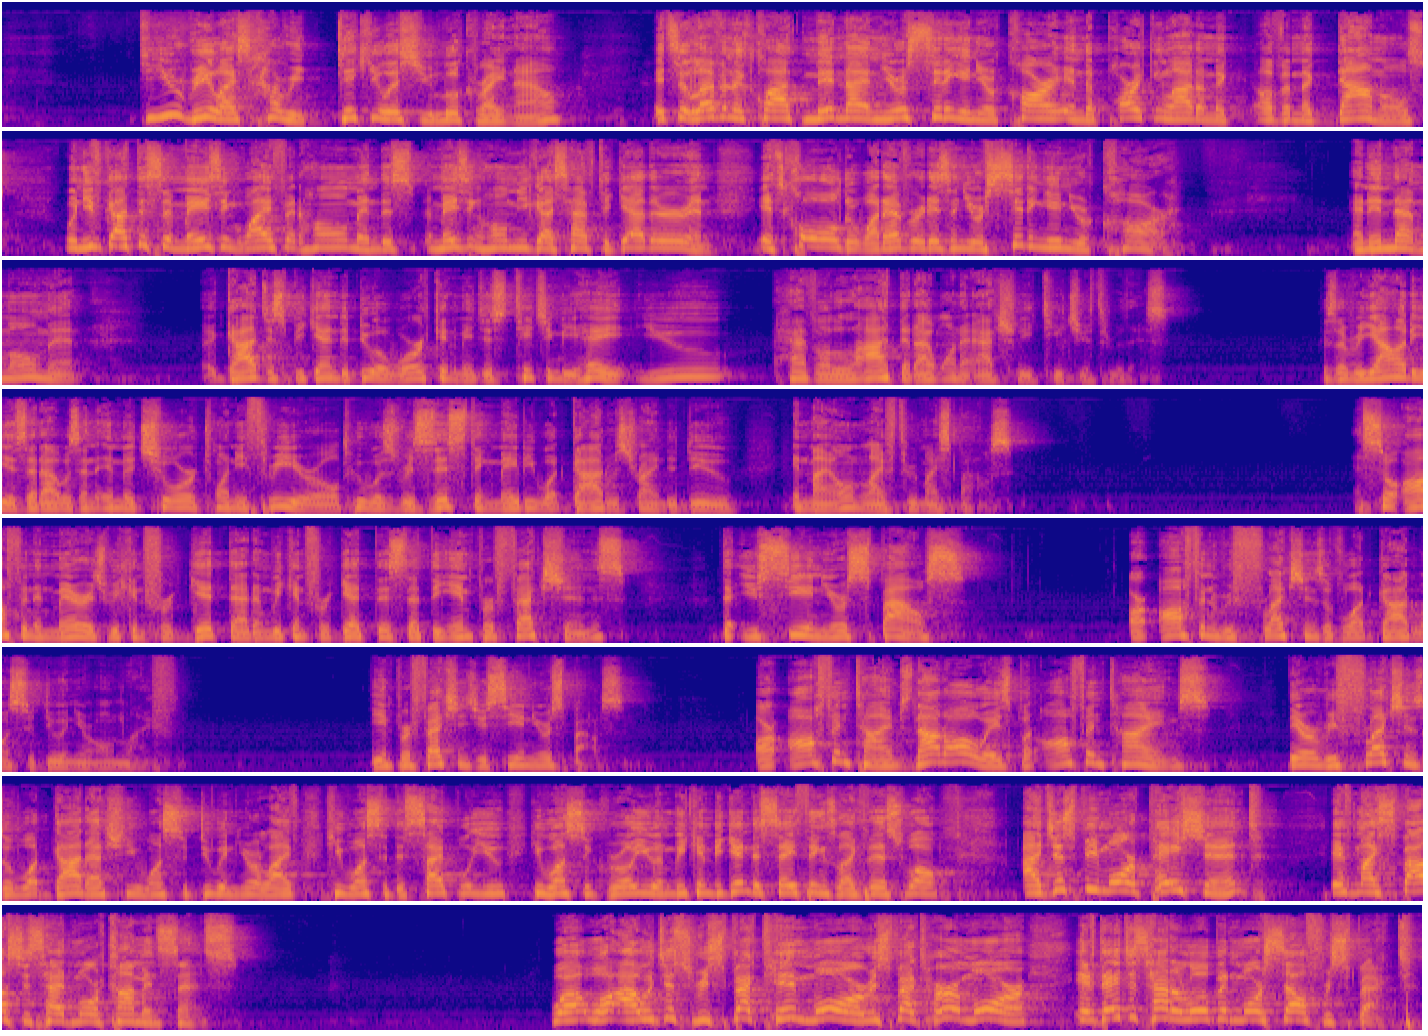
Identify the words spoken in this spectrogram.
do you realize how ridiculous you look right now? It's 11 o'clock midnight and you're sitting in your car in the parking lot of a McDonald's when you've got this amazing wife at home and this amazing home you guys have together and it's cold or whatever it is and you're sitting in your car. And in that moment, God just began to do a work in me, just teaching me, hey, you have a lot that I want to actually teach you through this. Because the reality is that I was an immature 23 year old who was resisting maybe what God was trying to do in my own life through my spouse. And so often in marriage, we can forget that and we can forget this that the imperfections that you see in your spouse are often reflections of what God wants to do in your own life. The imperfections you see in your spouse are oftentimes, not always, but oftentimes, they are reflections of what God actually wants to do in your life. He wants to disciple you, He wants to grow you. And we can begin to say things like this Well, I'd just be more patient if my spouse just had more common sense. Well, well, I would just respect him more, respect her more, if they just had a little bit more self respect.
